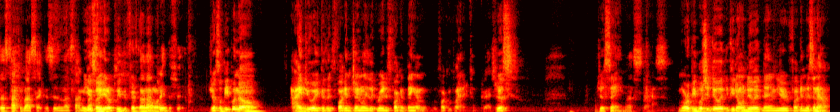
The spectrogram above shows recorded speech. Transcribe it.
let's talk about sex. This isn't let's talk about. you so you're gonna plead the fifth on that I one, played the fifth. just so people know, I do it because it's fucking generally the greatest fucking thing on the fucking planet. Just, just saying. That's nice. More people should do it. If you don't do it, then you're fucking missing out.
